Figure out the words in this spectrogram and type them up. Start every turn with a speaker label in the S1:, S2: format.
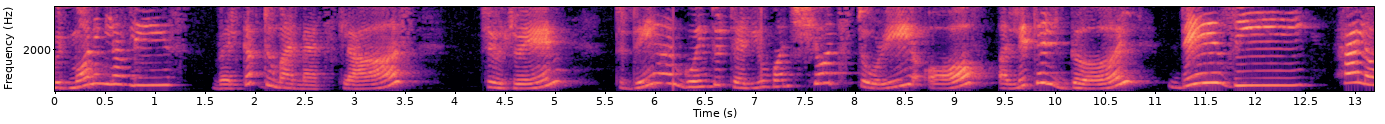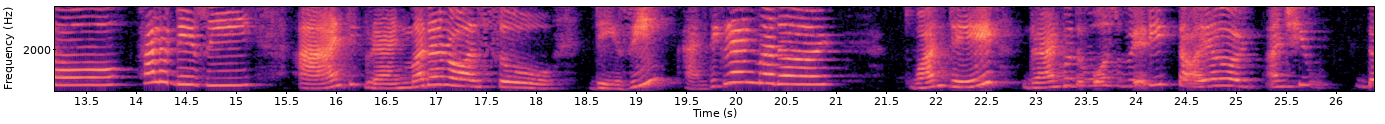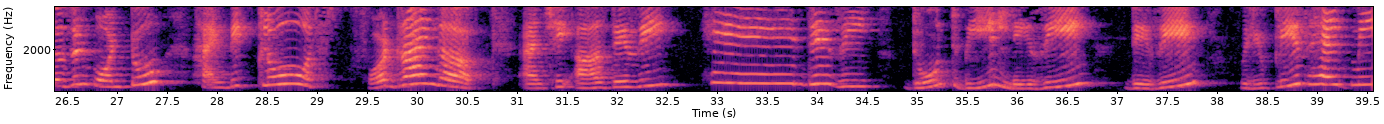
S1: Good morning, lovelies. Welcome to my maths class. Children, today I am going to tell you one short story of a little girl, Daisy. Hello, hello, Daisy. And the grandmother also. Daisy and the grandmother. One day, grandmother was very tired and she doesn't want to hang the clothes for drying up. And she asked Daisy, Hey Daisy, don't be lazy. Daisy, will you please help me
